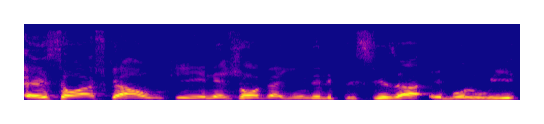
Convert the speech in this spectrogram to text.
esse eu acho que é algo que ele é jovem ainda, ele precisa evoluir.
